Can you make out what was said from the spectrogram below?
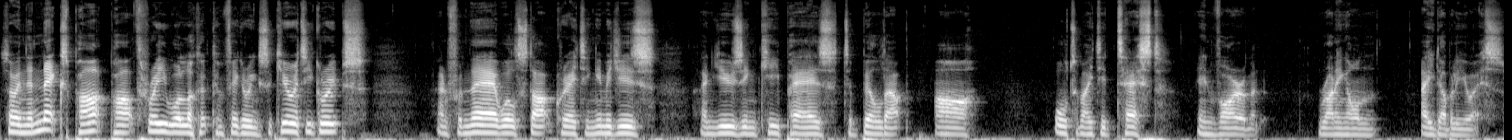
So in the next part, part 3, we'll look at configuring security groups, and from there we'll start creating images and using key pairs to build up our automated test environment running on AWS.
